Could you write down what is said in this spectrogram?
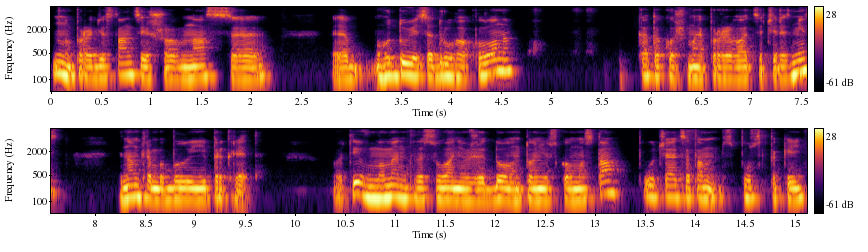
ну, по радіостанції, що в нас е, готується друга колона, яка також має прориватися через міст, і нам треба було її прикрити. От і в момент висування вже до Антонівського моста, виходить, там спуск такий.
